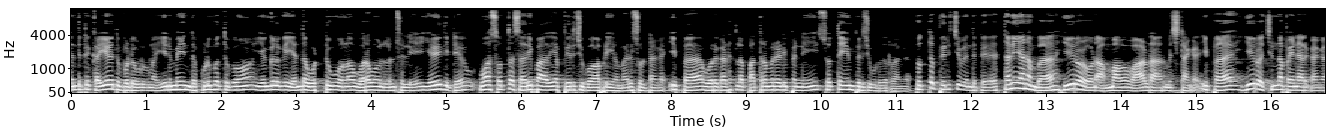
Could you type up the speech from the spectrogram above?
வந்துட்டு கையெழுத்து போட்டு கொடுக்கணும். இனிமேல் இந்த குடும்பத்துக்கும் எங்களுக்கும் எந்த ஒட்டுவும் உறவும் இல்லைன்னு சொல்லி எழுதிட்டு உன் சொத்தை சரி பாதியா பிரிச்சுக்கோ அப்படிங்கிற மாதிரி சொல்லிட்டாங்க. இப்ப ஒரு கட்டத்தில் பத்திரம் ரெடி பண்ணி சொத்தையும் பிரிச்சு கொடுத்துட்றாங்க. சொத்தை பிரிச்சு வந்துட்டு தனியா நம்ம ஹீரோவோட அம்மாவும் வாழ ஆரம்பிச்சிட்டாங்க. இப்ப ஹீரோ சின்ன பையனா இருக்காங்க.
